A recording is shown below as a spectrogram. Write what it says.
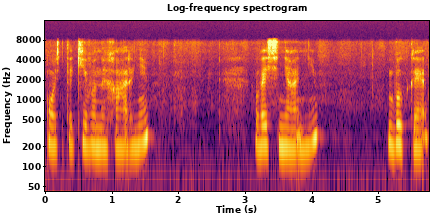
Ось такі вони гарні, весняні, букет.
